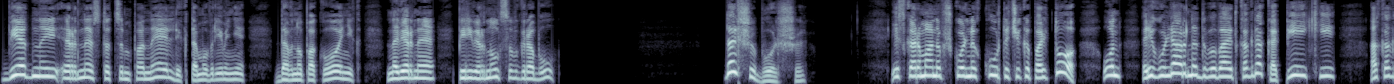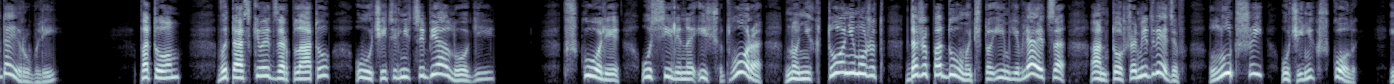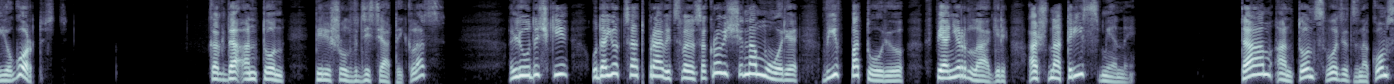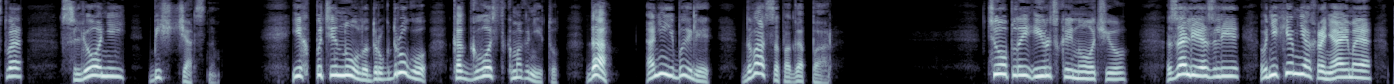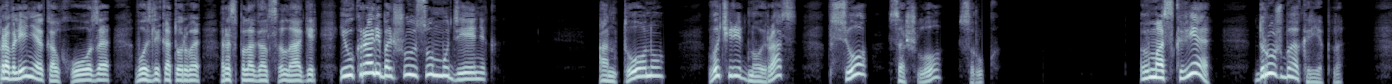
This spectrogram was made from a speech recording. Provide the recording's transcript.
Бедный Эрнесто Цимпанелли, к тому времени давно покойник, наверное, перевернулся в гробу. Дальше больше. Из карманов школьных курточек и пальто он регулярно добывает когда копейки, а когда и рубли. Потом вытаскивает зарплату у учительницы биологии. В школе усиленно ищут вора, но никто не может даже подумать, что им является Антоша Медведев, лучший ученик школы, ее гордость. Когда Антон перешел в десятый класс, Людочке удается отправить свое сокровище на море, в Евпаторию, в пионерлагерь, аж на три смены. Там Антон сводит знакомство с Леней бесчастным. Их потянуло друг к другу, как гвоздь к магниту. Да, они и были два сапога пар. Теплой июльской ночью залезли в никем не охраняемое правление колхоза, возле которого располагался лагерь, и украли большую сумму денег. Антону в очередной раз все сошло с рук. В Москве дружба окрепла.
